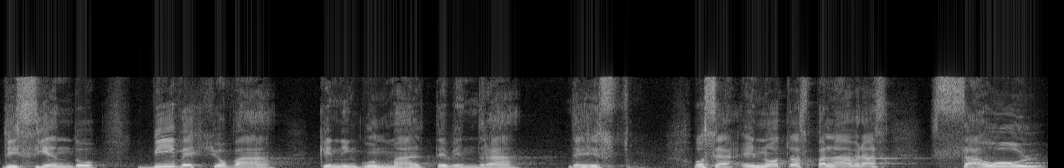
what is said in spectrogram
diciendo, vive Jehová, que ningún mal te vendrá de esto. O sea, en otras palabras, Saúl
